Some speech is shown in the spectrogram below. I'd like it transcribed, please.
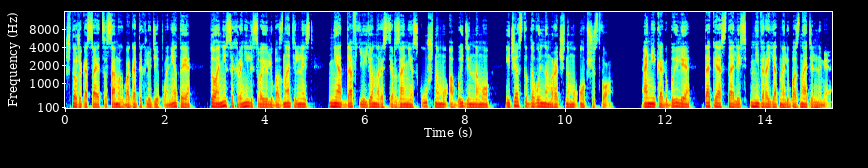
Что же касается самых богатых людей планеты, то они сохранили свою любознательность, не отдав ее на растерзание скучному, обыденному и часто довольно мрачному обществу. Они как были, так и остались невероятно любознательными,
